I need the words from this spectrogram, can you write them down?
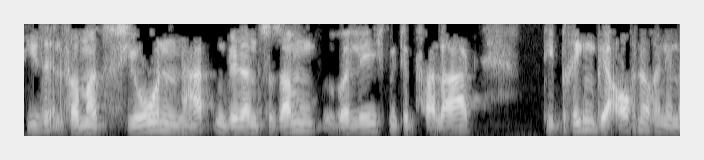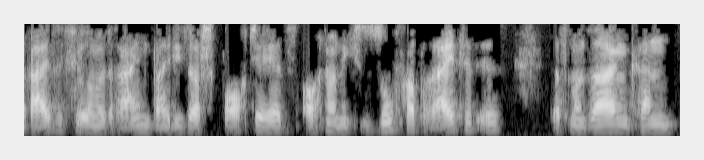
Diese Informationen hatten wir dann zusammen überlegt mit dem Verlag, die bringen wir auch noch in den Reiseführer mit rein, weil dieser Sport ja jetzt auch noch nicht so verbreitet ist, dass man sagen kann,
